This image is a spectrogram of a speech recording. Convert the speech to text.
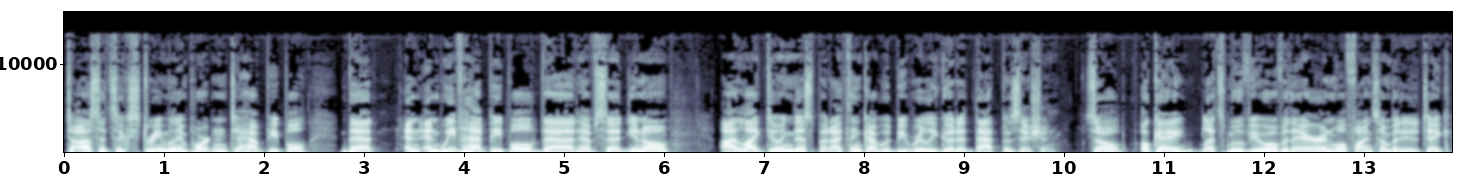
to us, it's extremely important to have people that, and and we've had people that have said, you know, I like doing this, but I think I would be really good at that position. So, okay, let's move you over there, and we'll find somebody to take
